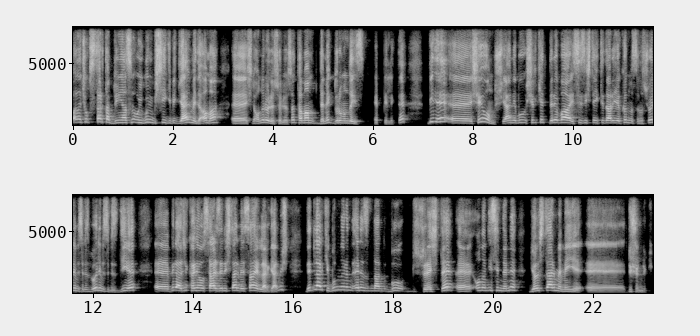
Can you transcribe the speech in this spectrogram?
Bana çok startup dünyasına uygun bir şey gibi gelmedi ama e, şimdi onlar öyle söylüyorsa tamam demek durumundayız hep birlikte. Bir de e, şey olmuş yani bu şirketlere vay siz işte iktidara yakın mısınız şöyle misiniz böyle misiniz diye e, birazcık hani o serzenişler vesaireler gelmiş. Dediler ki bunların en azından bu süreçte e, onların isimlerini göstermemeyi e, düşündük.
